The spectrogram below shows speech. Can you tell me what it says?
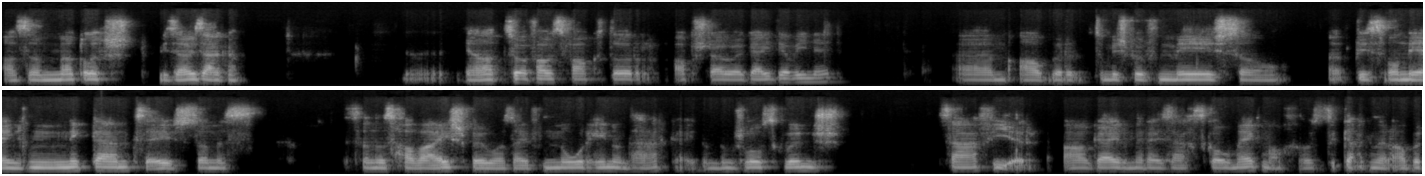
Also möglichst, wie soll ich sagen, äh, ja, Zufallsfaktor abstellen geht ja wie nicht. Ähm, aber zum Beispiel für mich ist so etwas, was ich eigentlich nicht gerne sehe, ist so ein, so ein Hawaii-Spiel, was einfach nur hin und her geht. Und am Schluss gewünscht 10-4. Ah, geil, wir haben 6 Goal mehr gemacht als der Gegner. Aber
